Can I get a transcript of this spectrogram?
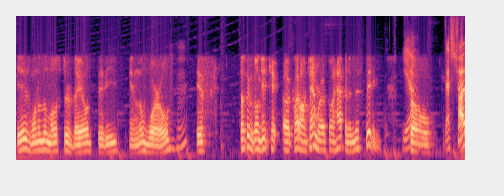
is one of the most surveilled cities in the world. Mm-hmm. If something's going to get uh, caught on camera, it's going to happen in this city. Yeah. So that's true. I,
